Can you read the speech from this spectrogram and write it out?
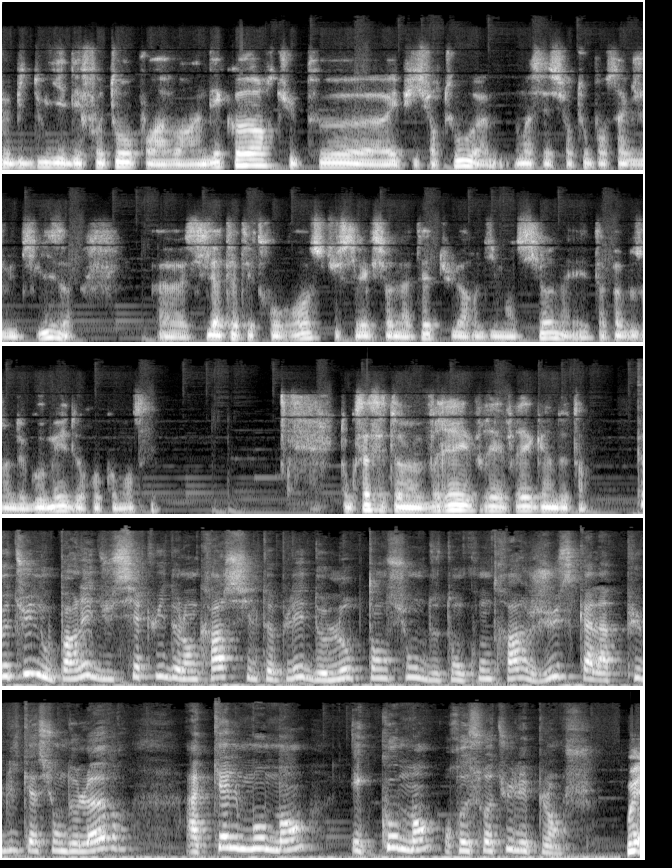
bidouiller des photos pour avoir un décor. Tu peux, euh, et puis surtout, moi c'est surtout pour ça que je l'utilise. Si la tête est trop grosse, tu sélectionnes la tête, tu la redimensionnes et t'as pas besoin de gommer et de recommencer. Donc ça, c'est un vrai, vrai, vrai gain de temps. Peux-tu nous parler du circuit de l'ancrage, s'il te plaît, de l'obtention de ton contrat jusqu'à la publication de l'œuvre? À quel moment et comment reçois-tu les planches? Oui,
